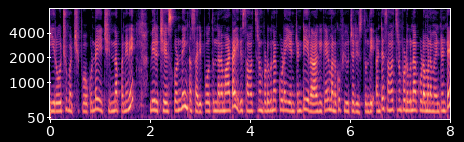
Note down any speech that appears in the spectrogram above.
ఈ రోజు మర్చిపోకుండా ఈ చిన్న పనిని మీరు చేసుకోండి. ఇంకా సరిపోతుందన్నమాట. ఇది సంవత్సరం పొడుగునా కూడా ఏంటంటే ఈ రాగికాయ మనకు ఫ్యూచర్ ఇస్తుంది. అంటే సంవత్సరం పొడుగునా కూడా మనం ఏంటంటే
